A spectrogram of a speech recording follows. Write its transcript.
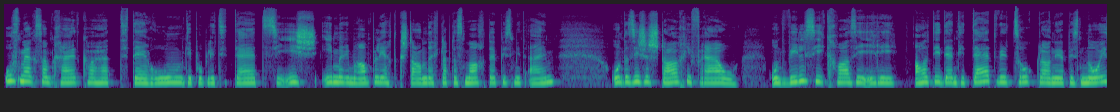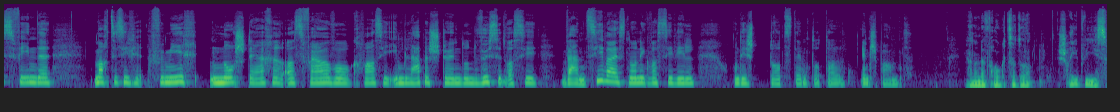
Aufmerksamkeit hat, der Raum, die Publizität. Sie ist immer im Rampenlicht gestanden. Ich glaube, das macht etwas mit einem. Und das ist eine starke Frau. Und will sie quasi ihre alte Identität will zurücklassen und etwas Neues finden, macht sie sich für mich noch stärker als Frau, die quasi im Leben stehen und wissen, was sie wollen. Sie weiß noch nicht, was sie will und ist trotzdem total entspannt. Ich habe eine Frage zu der Schreibweise.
